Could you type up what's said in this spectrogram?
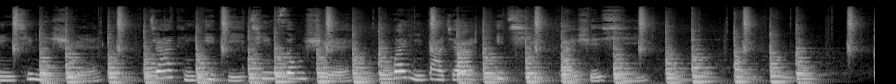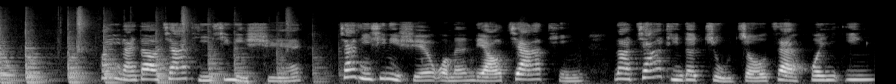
庭心理学，家庭议题轻松学，欢迎大家一起来学习。欢迎来到家庭心理学。家庭心理学，我们聊家庭。那家庭的主轴在婚姻。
